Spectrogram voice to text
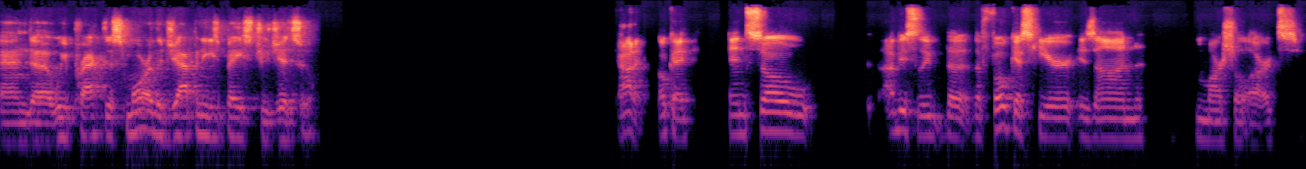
and uh, we practice more of the Japanese-based Jiu-Jitsu. Got it. Okay. And so obviously the the focus here is on martial arts.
